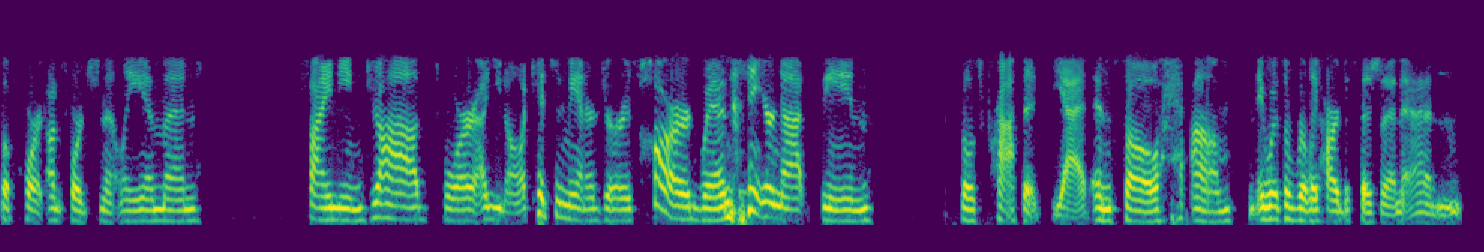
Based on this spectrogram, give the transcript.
support, unfortunately. And then finding jobs for, you know, a kitchen manager is hard when you're not seeing those profits yet. And so um, it was a really hard decision. And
